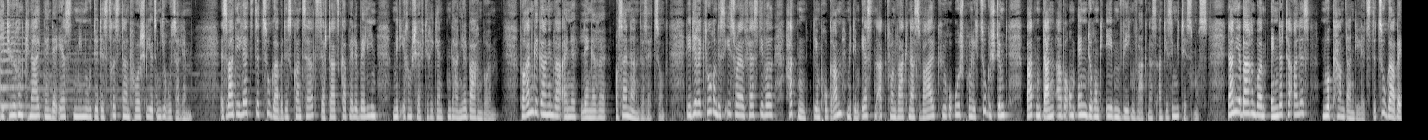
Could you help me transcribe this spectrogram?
Die Türen knallten in der ersten Minute des Tristan-Vorspiels in Jerusalem. Es war die letzte Zugabe des Konzerts der Staatskapelle Berlin mit ihrem Chefdirigenten Daniel Barenboim. Vorangegangen war eine längere Auseinandersetzung. Die Direktoren des Israel Festival hatten dem Programm mit dem ersten Akt von Wagners Wahlküre ursprünglich zugestimmt, baten dann aber um Änderung eben wegen Wagners Antisemitismus. Daniel Barenboim änderte alles, nur kam dann die letzte Zugabe.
